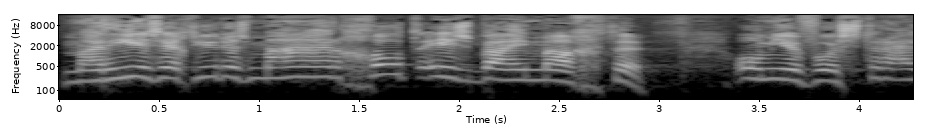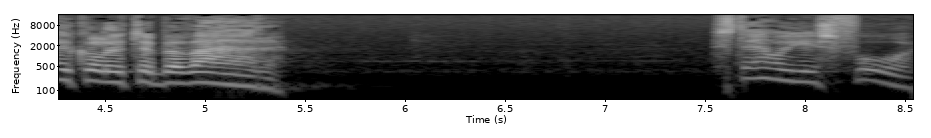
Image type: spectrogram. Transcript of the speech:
Maar hier zegt Judas, maar God is bij machten om je voor struikelen te bewaren. Stel je eens voor,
